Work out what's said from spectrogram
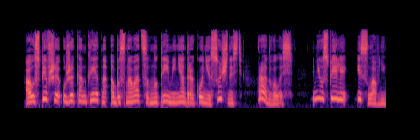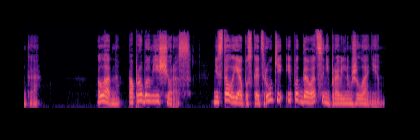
а успевшая уже конкретно обосноваться внутри меня драконья сущность радовалась. Не успели и славненько. Ладно, попробуем еще раз. Не стала я опускать руки и поддаваться неправильным желаниям.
